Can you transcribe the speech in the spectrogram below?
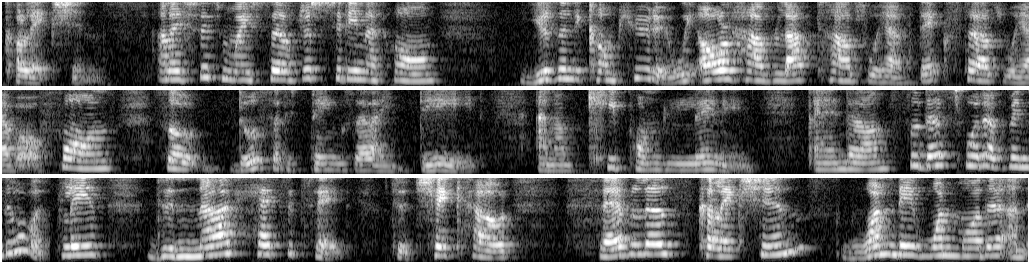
Collections. And I said to myself, just sitting at home, using the computer. We all have laptops, we have desktops, we have our phones. So those are the things that I did and I keep on learning. And um, so that's what I've been doing. Please do not hesitate to check out Furbulous collections. One day one mother on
